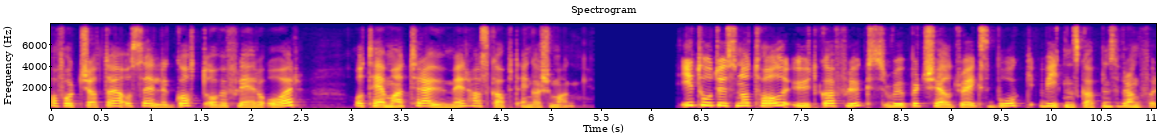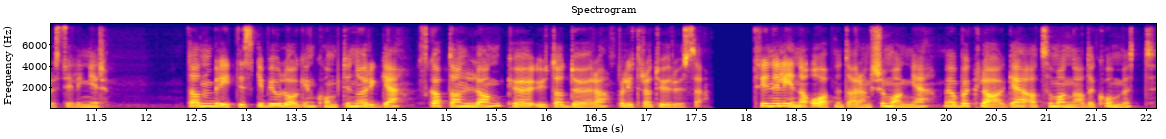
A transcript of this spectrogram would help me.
har fortsatt å selge godt over flere år, og temaet traumer har skapt engasjement. I 2012 utga Flux Rupert Sheldrakes bok Vitenskapens vrangforestillinger. Da den britiske biologen kom til Norge, skapte han lang kø ut av døra på Litteraturhuset. Trine Line åpnet arrangementet med å beklage at så mange hadde kommet.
